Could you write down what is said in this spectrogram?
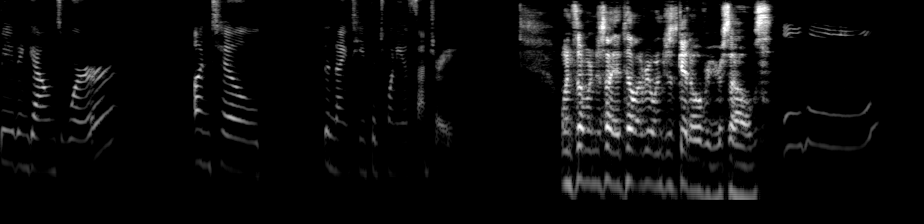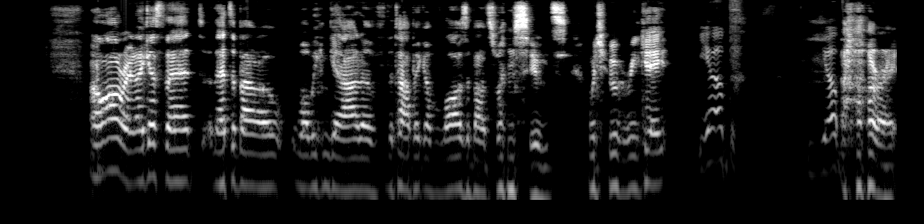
bathing gowns were until the 19th and 20th century. When someone decided to tell everyone just get over yourselves. Mm-hmm. Oh, all right. I guess that that's about what we can get out of the topic of laws about swimsuits. Would you agree, Kate? Yep. Yup. All right.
